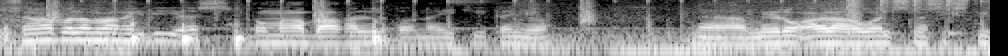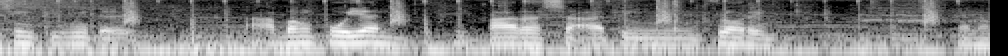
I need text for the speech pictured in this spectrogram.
Isa nga pala mga ideas, itong mga bakal na to, nakikita nyo na mayroong allowance na 60 cm. Abang po yan para sa ating flooring. Ano?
